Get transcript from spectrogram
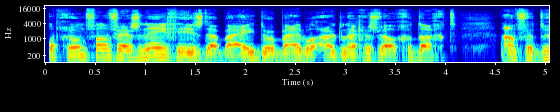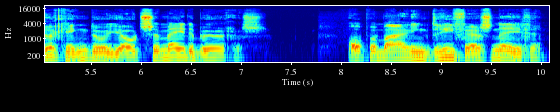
Op grond van vers 9 is daarbij door Bijbeluitleggers wel gedacht aan verdrukking door Joodse medeburgers. Openbaring 3, vers 9.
